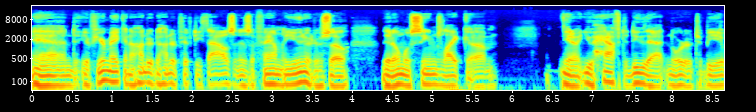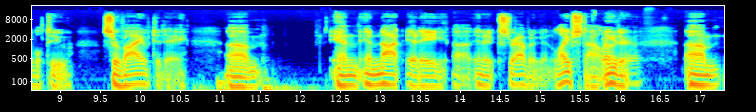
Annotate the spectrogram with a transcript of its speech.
And if you're making 100 to 150,000 as a family unit or so, that almost seems like um, you know you have to do that in order to be able to survive today, um, and and not at a uh, an extravagant lifestyle oh, either. Yeah. Um,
